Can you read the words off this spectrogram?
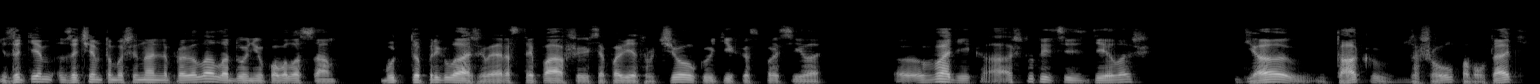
Затем зачем-то машинально провела ладонью по волосам, будто приглаживая растрепавшуюся по ветру челку, и тихо спросила. «Э, — Вадик, а что ты здесь делаешь? — Я так, зашел поболтать.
